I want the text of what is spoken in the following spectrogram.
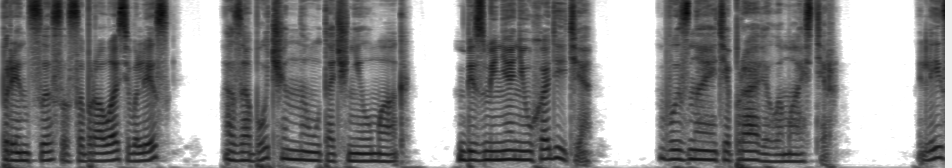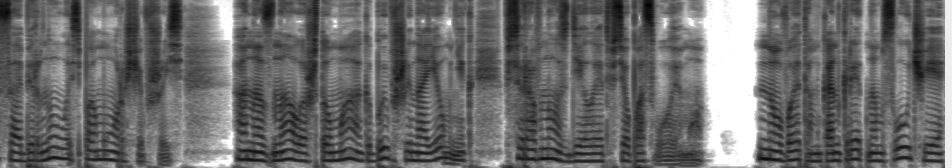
Принцесса собралась в лес — озабоченно уточнил маг. «Без меня не уходите». «Вы знаете правила, мастер». Лиса обернулась, поморщившись. Она знала, что маг, бывший наемник, все равно сделает все по-своему. Но в этом конкретном случае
